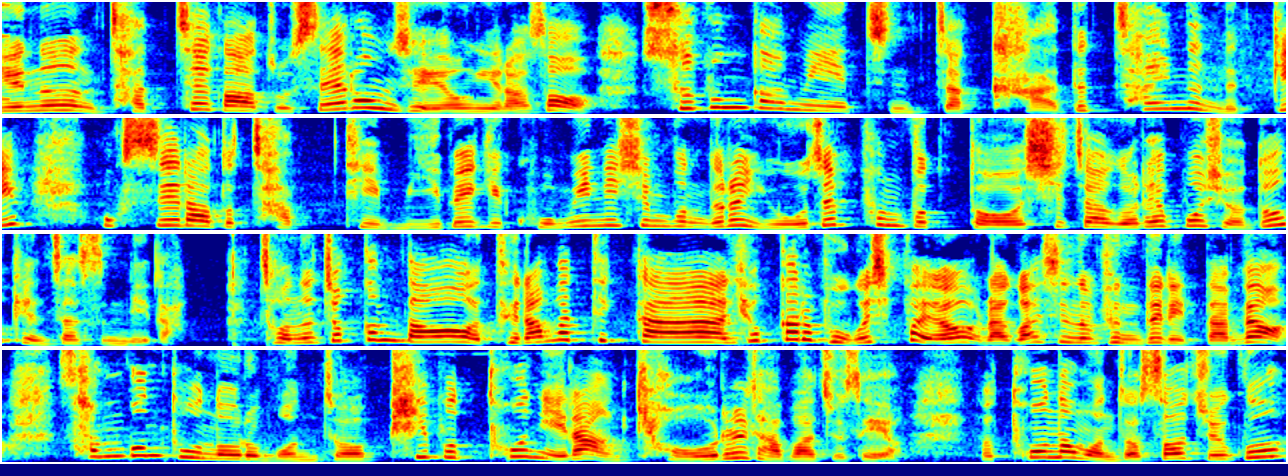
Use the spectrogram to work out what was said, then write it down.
얘는 자체가 좀 세럼 제형이라서 수분감이 진짜 가득 차 있는 느낌? 혹시라도 잡티, 미백이 고 민이신 분들은 이 제품부터 시작을 해보셔도 괜찮습니다. 저는 조금 더 드라마틱한 효과를 보고 싶어요 라고 하시는 분들이 있다면 3번 토너로 먼저 피부 톤이랑 결을 잡아주세요. 토너 먼저 써주고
